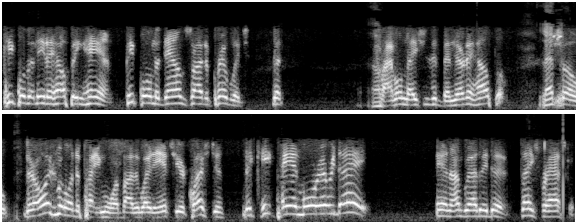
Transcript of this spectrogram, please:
People that need a helping hand, people on the downside of privilege, that tribal nations have been there to help them. let, So they're always willing to pay more, by the way, to answer your question. They keep paying more every day. And I'm glad they do. Thanks for asking.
